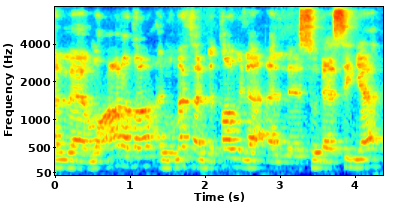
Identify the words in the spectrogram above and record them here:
المعارضة الممثل بالطاولة السداسية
